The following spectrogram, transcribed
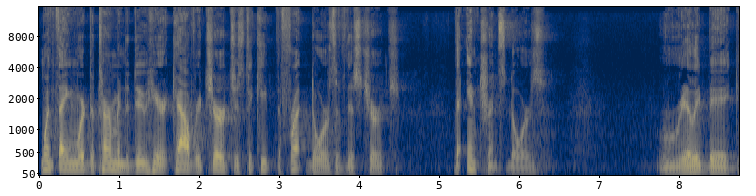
One thing we're determined to do here at Calvary Church is to keep the front doors of this church, the entrance doors, really big.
